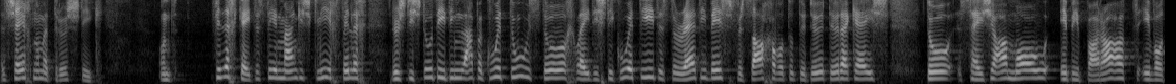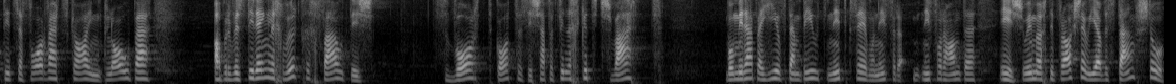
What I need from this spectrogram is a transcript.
Es ist eigentlich nur die Rüstung. Und vielleicht geht es dir manchmal gleich. Vielleicht rüstest du dich in deinem Leben gut aus. Du kleidest dich gut ein, dass du ready bist für Sachen, die du durch, durchgehst. Du sagst, ja, mal, ich bin parat, ich will jetzt vorwärts gehen im Glauben. Aber was dir eigentlich wirklich fehlt, ist, das Wort Gottes ist eben vielleicht das Schwert, das wir eben hier auf diesem Bild nicht sehen, das nicht, vorhanden ist. Und ich möchte die Frage stellen, ja, was denkst du,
